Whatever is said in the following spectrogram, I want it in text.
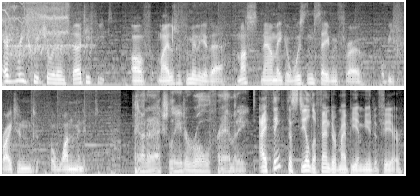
Every creature within 30 feet of my little familiar there must now make a wisdom saving throw or be frightened for one minute. I gotta actually need a roll for Amity. I think the steel defender might be immune to fear.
